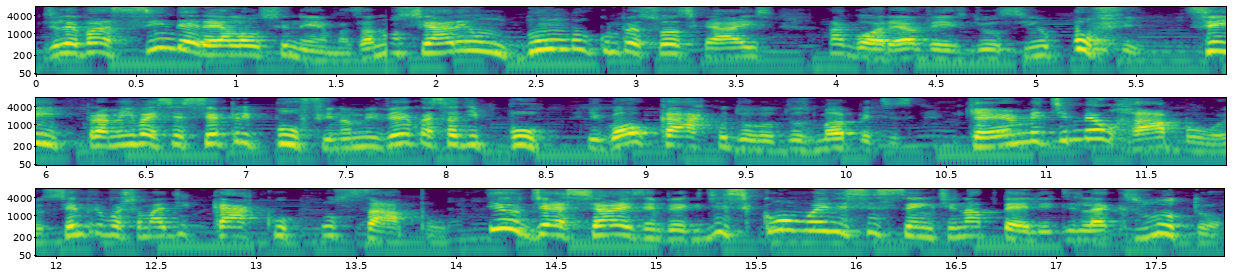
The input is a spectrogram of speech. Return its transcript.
de levar Cinderela aos cinemas, anunciarem um Dumbo com pessoas reais, agora é a vez do ursinho Puff. Sim, pra mim vai ser sempre Puff, não me venha com essa de Pu, igual o Caco do, dos Muppets. Kermit meu rabo, eu sempre vou chamar de Caco o Sapo. E o Jesse Eisenberg disse como ele se sente na pele de Lex Luthor.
